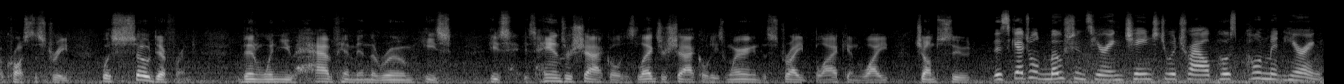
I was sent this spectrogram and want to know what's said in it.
across the street was so different than when you have him in the room. He's He's, his hands are shackled, his legs are shackled, he's wearing the striped black and white jumpsuit. The scheduled motions hearing changed to a trial postponement hearing.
